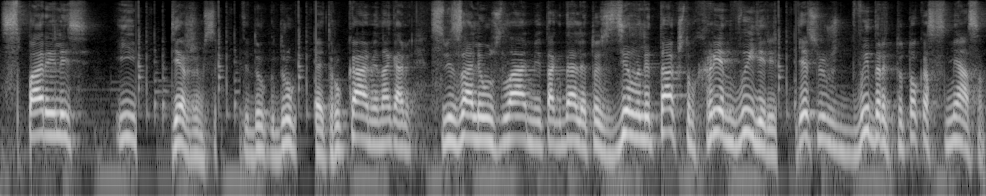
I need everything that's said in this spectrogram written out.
спарились держимся друг друг блядь, руками, ногами, связали узлами и так далее. То есть сделали так, чтобы хрен выдерить. Если уж выдрать, то только с мясом.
